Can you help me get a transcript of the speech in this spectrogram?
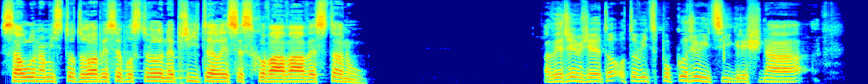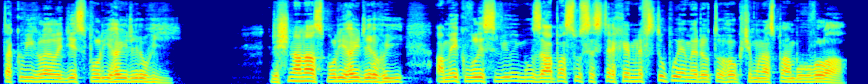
Saul namísto toho, aby se postavil nepříteli, se schovává ve stanu. A věřím, že je to o to víc pokořující, když na takovýchhle lidi spolíhají druhý. Když na nás spolíhají druhý a my kvůli svýmu zápasu se strachem nevstupujeme do toho, k čemu nás Pán Bůh volá.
